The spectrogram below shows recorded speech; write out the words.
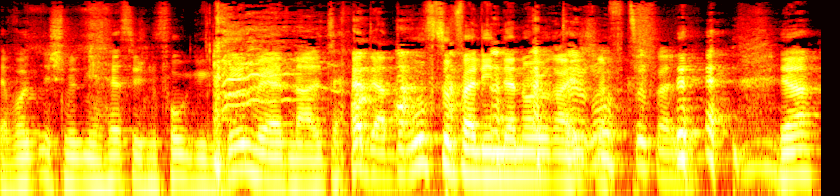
Der wollte nicht mit mir hässlichen Vogel gesehen werden, Alter. Der hat einen Ruf zu verliehen, der Neureiche. Ruf zufällig. Ja,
